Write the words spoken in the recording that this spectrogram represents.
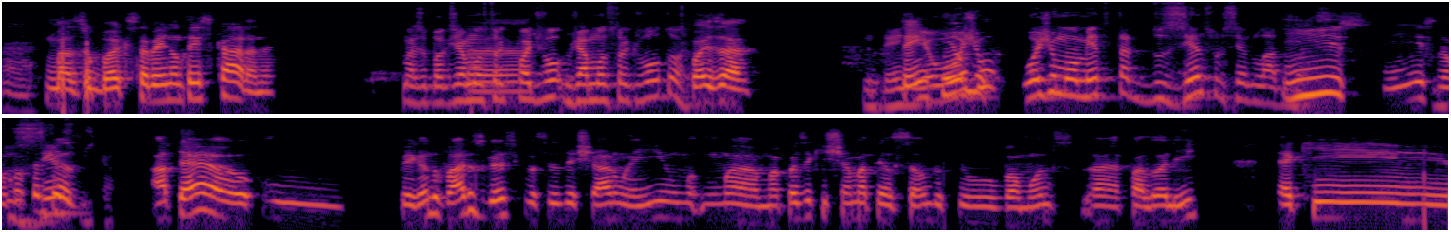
É. Mas o Bucks também não tem esse cara, né? Mas o Bucks já mostrou que é. pode já mostrou que voltou. Pois é. Entende? Tem hoje, hoje o momento tá 200% do lado do. Isso, isso, não 200%. com certeza. Até um, pegando vários ganchos que vocês deixaram aí, uma, uma coisa que chama a atenção do que o Valmontes uh, falou ali é que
